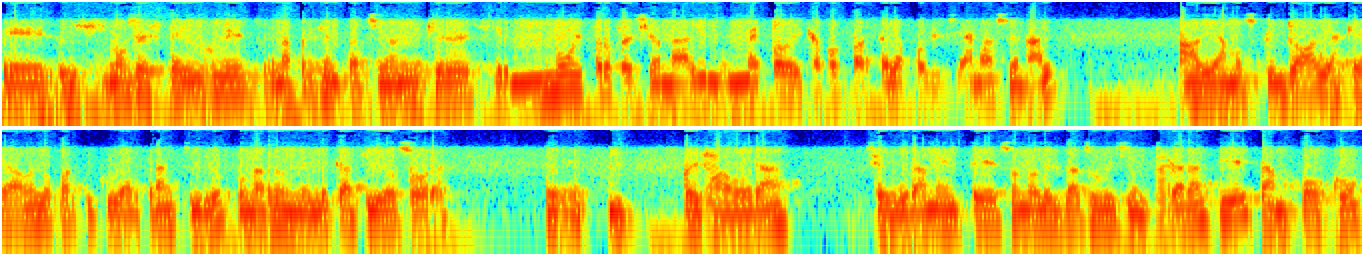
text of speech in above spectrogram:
Eh, hicimos este lunes, una presentación, quiero decir, muy profesional y muy metódica por parte de la Policía Nacional. Habíamos, yo había quedado en lo particular tranquilo, fue una reunión de casi dos horas. Eh, y pues ahora seguramente eso no les da suficiente garantía y tampoco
